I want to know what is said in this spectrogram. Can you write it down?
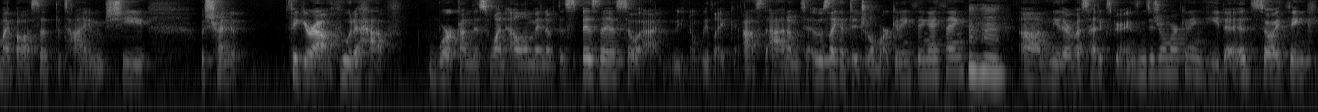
my boss at the time she was trying to figure out who to have work on this one element of this business. So I, you know, we like asked Adam to. It was like a digital marketing thing, I think. Um, neither of us had experience in digital marketing. He did. So I think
